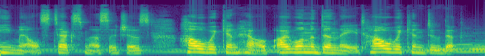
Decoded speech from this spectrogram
emails, text messages, how we can help. I want to donate, how we can do that.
